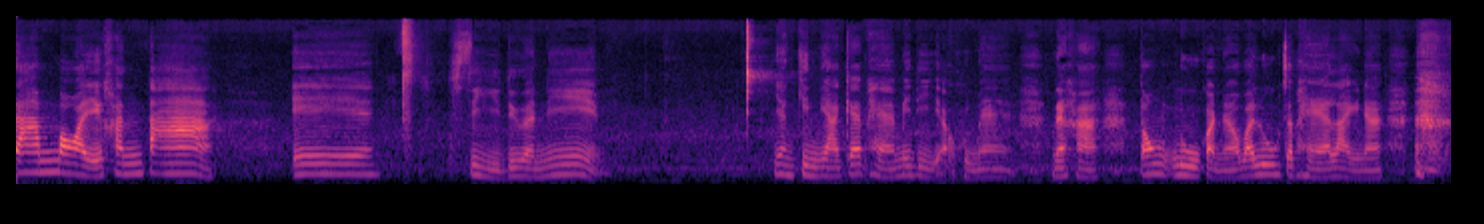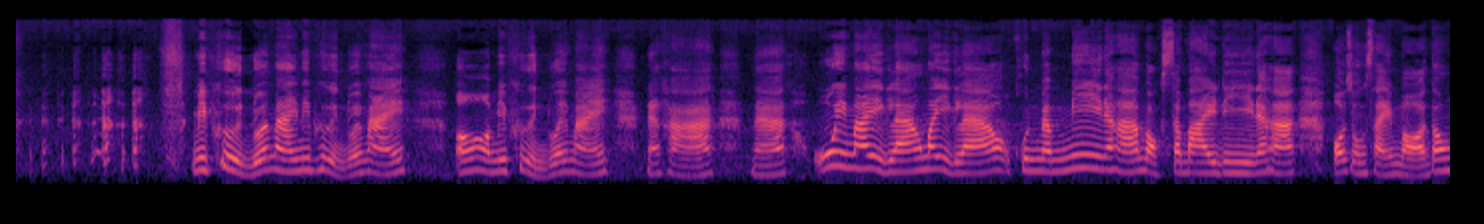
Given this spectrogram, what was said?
จามบ่อยคันตา เอสี่เดือนนี่ยังกินยาแก้แพ้ไม่ดีอะคุณแม่นะคะ ต้องดูก่อนนะว่าลูกจะแพ้อะไรนะ มีผื่นด้วยไหมมีผื่นด้วยไหมอ๋อมีผื่นด้วยไหมนะคะนะอุ้ยมาอีกแล้วมาอีกแล้ว คุณแมมมี่นะคะ บอกสบายดีนะคะโอ้สงสัยหมอต้อง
